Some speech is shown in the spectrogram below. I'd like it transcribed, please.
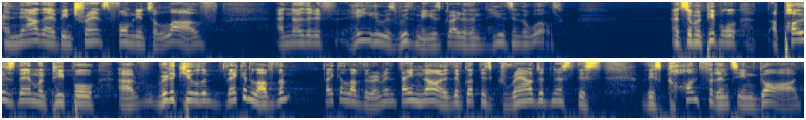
and now they have been transformed into love and know that if he who is with me is greater than he is in the world. And so when people oppose them, when people uh, ridicule them, they can love them. They can love the enemy. They know they've got this groundedness, this, this confidence in God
